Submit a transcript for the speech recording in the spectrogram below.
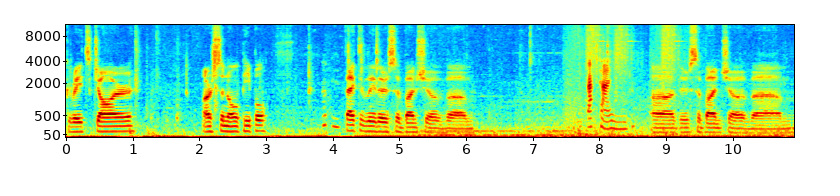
Great Jar Arsenal people. Effectively, there's a bunch of um, Back time. uh, there's a bunch of um,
